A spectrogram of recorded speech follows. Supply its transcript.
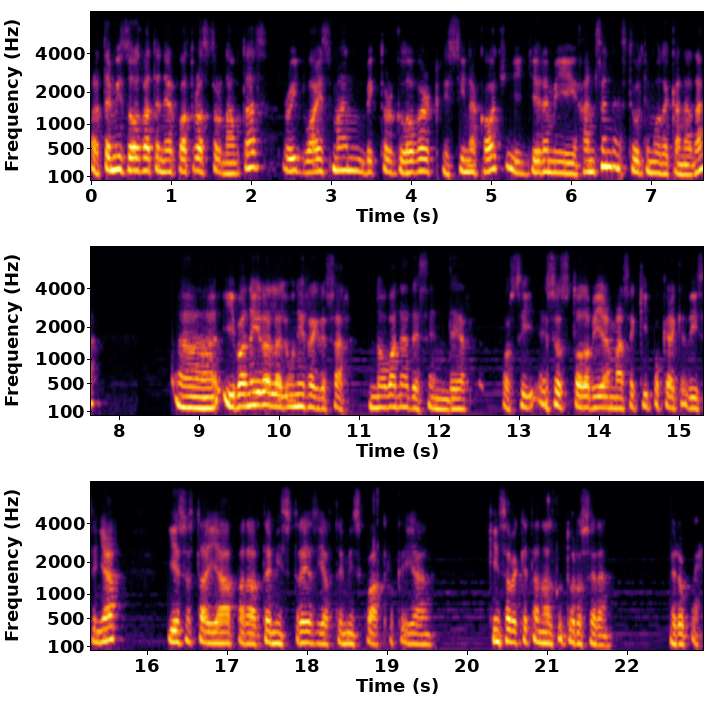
Artemis 2 va a tener cuatro astronautas, Reed Wiseman, Victor Glover, Christina Koch y Jeremy Hansen, este último de Canadá. Ah, y van a ir a la Luna y regresar, no van a descender por sí. Eso es todavía más equipo que hay que diseñar y eso está ya para Artemis 3 y Artemis 4, que ya quién sabe qué tan al futuro serán. Pero bueno.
